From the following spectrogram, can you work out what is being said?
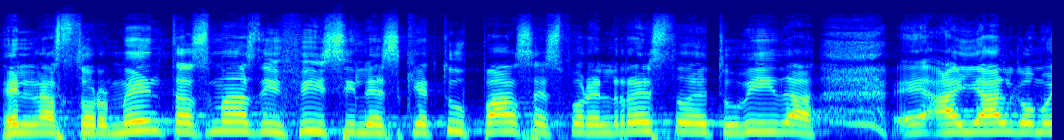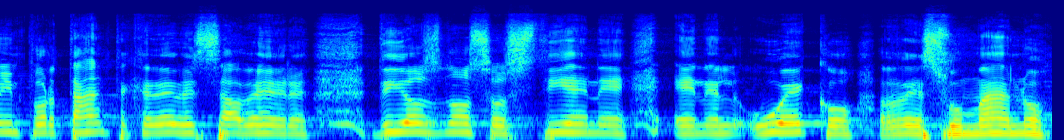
En las tormentas más difíciles que tú pases por el resto de tu vida, eh, hay algo muy importante que debes saber. Dios nos sostiene en el hueco de su mano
